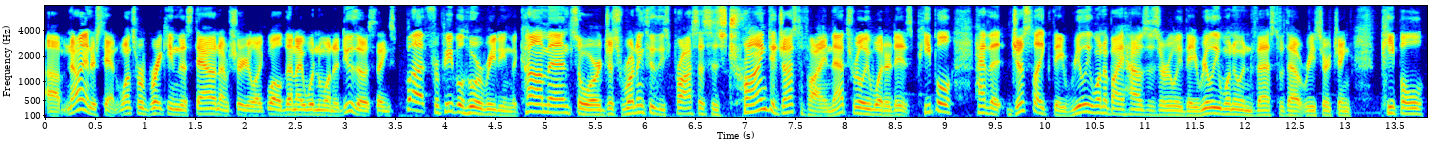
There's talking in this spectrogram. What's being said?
Um, now I understand. Once we're breaking this down, I'm sure you're like, well, then I wouldn't want to do those things. But for people who are reading the comments or just running through these processes, trying to justify, and that's really what it is. People have it just like they really want to buy houses early, they really want to invest without researching. People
